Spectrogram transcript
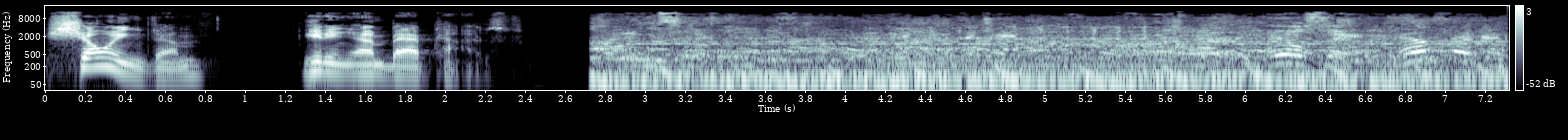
showing them getting unbaptized. Hail Satan. Hail Satan.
